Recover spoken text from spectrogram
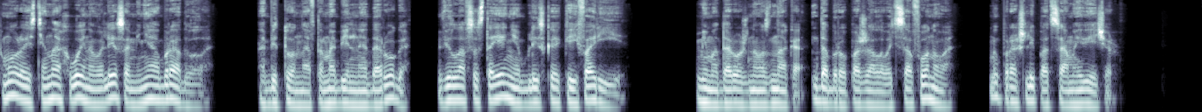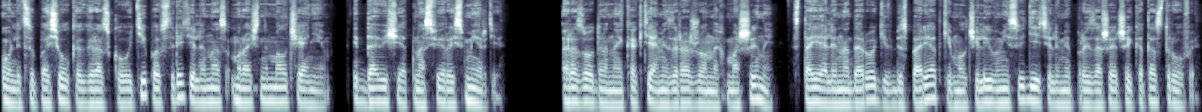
Хмурая стена хвойного леса меня обрадовала, а бетонная автомобильная дорога вела в состояние близкое к эйфории. Мимо дорожного знака «Добро пожаловать в Сафоново» мы прошли под самый вечер. Улицы поселка городского типа встретили нас мрачным молчанием и давящей атмосферой смерти. Разодранные когтями зараженных машины стояли на дороге в беспорядке молчаливыми свидетелями произошедшей катастрофы.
